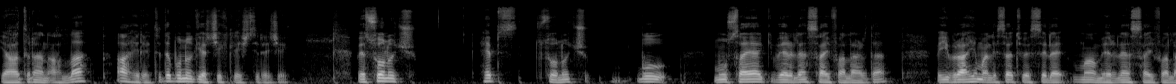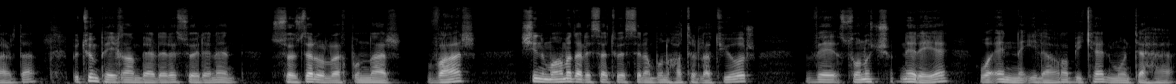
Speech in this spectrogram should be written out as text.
yağdıran Allah ahirette de bunu gerçekleştirecek. Ve sonuç hep sonuç bu Musa'ya verilen sayfalarda ve İbrahim Aleyhisselatü Vesselam'a verilen sayfalarda bütün peygamberlere söylenen sözler olarak bunlar var. Şimdi Muhammed Aleyhisselatü Vesselam bunu hatırlatıyor ve sonuç nereye? Ve enne ila rabbikel munteha.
